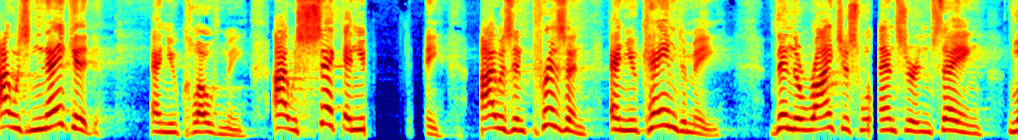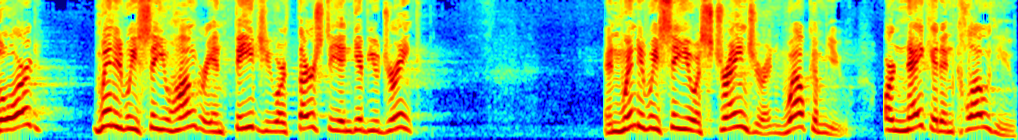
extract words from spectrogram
I was naked and you clothed me. I was sick and you me. I was in prison and you came to me. Then the righteous will answer him saying, Lord, when did we see you hungry and feed you or thirsty and give you drink? And when did we see you a stranger and welcome you, or naked and clothe you?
